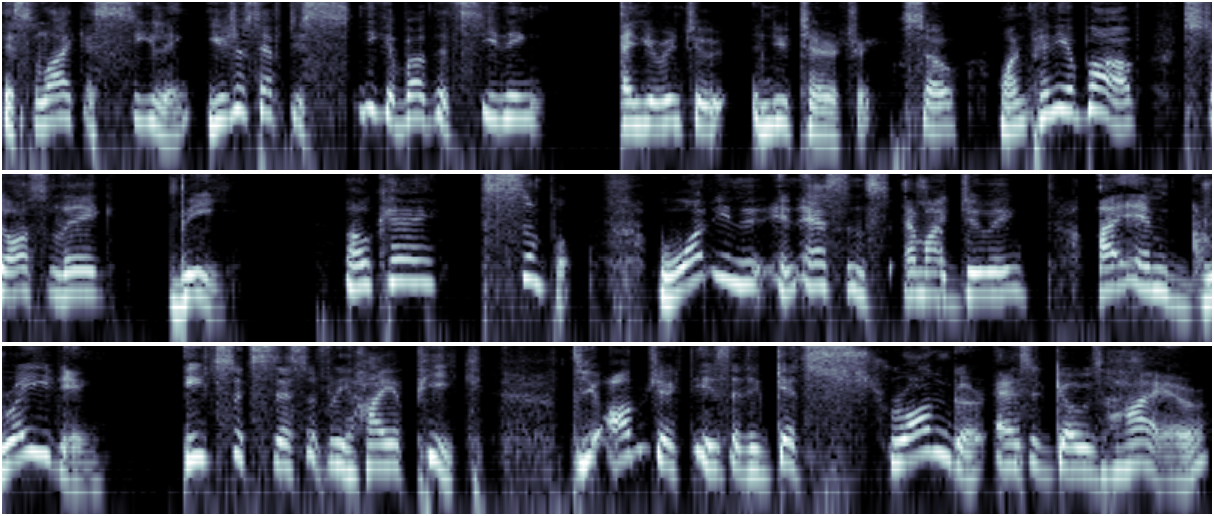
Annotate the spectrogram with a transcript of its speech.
it's like a ceiling. You just have to sneak above that ceiling and you're into a new territory. So one penny above starts leg B. Okay? Simple. What in, in essence am I doing? I am grading each successively higher peak. The object is that it gets stronger as it goes higher,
